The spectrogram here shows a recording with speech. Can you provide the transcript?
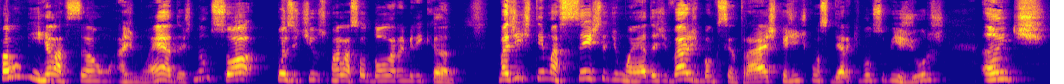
Falando em relação às moedas, não só positivos com relação ao dólar americano, mas a gente tem uma cesta de moedas de vários bancos centrais que a gente considera que vão subir juros antes,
